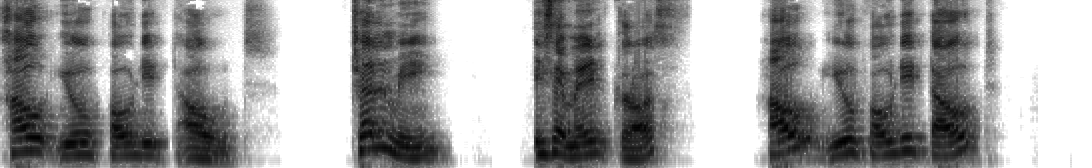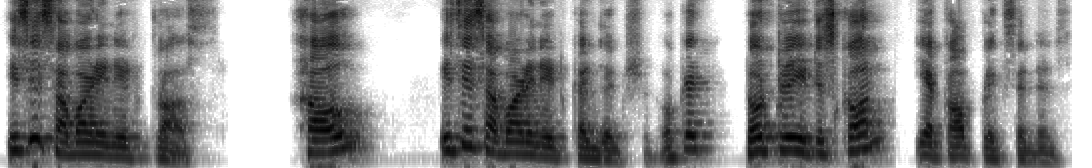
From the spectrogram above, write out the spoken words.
how you found it out tell me is a main clause how you found it out is a subordinate clause. How is a subordinate conjunction. Okay. Totally it is called a complex sentence.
